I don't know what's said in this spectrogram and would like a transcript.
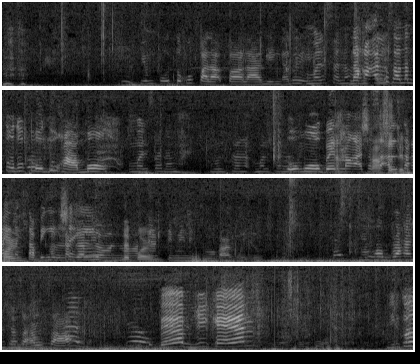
yung puto ko pala palaging ano eh. Umalsa naman. Nakaalsa ng todo-todo ka mo. Umalsa naman. Umalsa, umalsa naman. Umover na nga siya sa Kaso alsa kaya deform. nagtabingin siya Tagal eh. yun. Deform. Mga 30 minutes mo bago ilo. Nahobrahan siya sa alsa. Beb, chicken! Nico!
